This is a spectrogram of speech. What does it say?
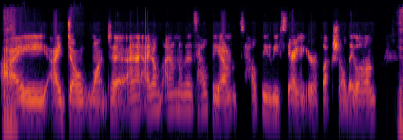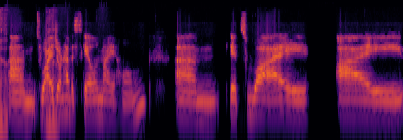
I I don't want to and I, I don't I don't know that it's healthy. I don't it's healthy to be staring at your reflection all day long. yeah Um, it's why I don't have a scale in my home. Um, it's why I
